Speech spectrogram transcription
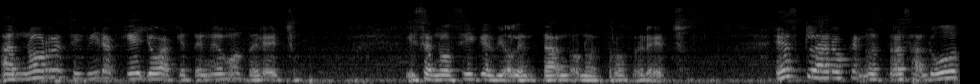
a no recibir aquello a que tenemos derecho. Y se nos sigue violentando nuestros derechos. Es claro que nuestra salud,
